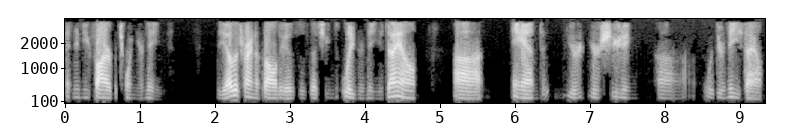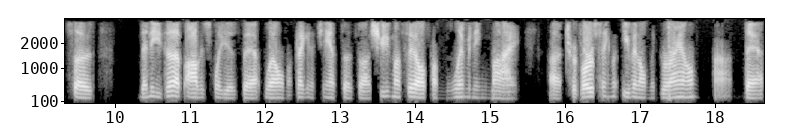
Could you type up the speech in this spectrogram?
and then you fire between your knees. The other train of thought is, is that you leave your knees down, uh, and you're, you're shooting, uh, with your knees down. So the knees up obviously is that, well, I'm taking a chance of, uh, shooting myself. I'm limiting my uh, traversing even on the ground, uh, that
